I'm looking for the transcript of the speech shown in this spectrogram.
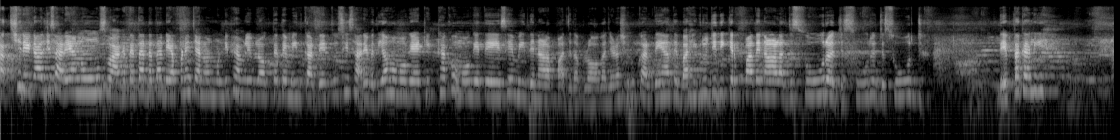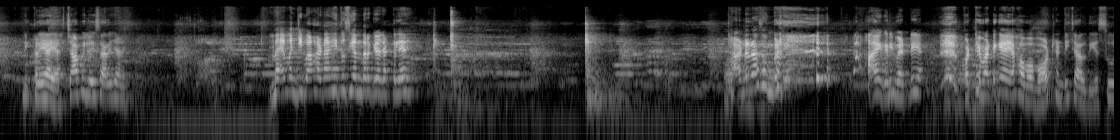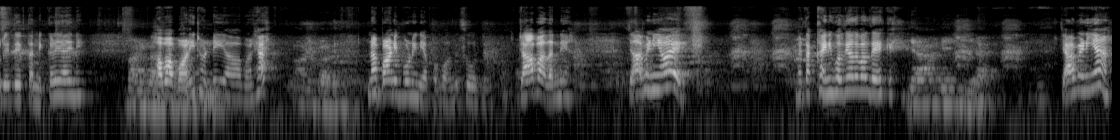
ਸਤਿ ਸ਼੍ਰੀ ਅਕਾਲ ਜੀ ਸਾਰਿਆਂ ਨੂੰ, ਸਵਾਗਤ ਹੈ ਤੁਹਾਡਾ ਤੁਹਾਡੇ ਆਪਣੇ ਚੈਨਲ ਮੁੰਡੀ ਫੈਮਿਲੀ ਵਲੌਗ ਤੇ ਤੇ ਉਮੀਦ ਕਰਦੇ ਤੁਸੀਂ ਸਾਰੇ ਵਧੀਆ ਹੋਵੋਗੇ ਠੀਕ ਠਾਕ ਹੋਵੋਗੇ ਤੇ ਇਸੇ ਉਮੀਦ ਦੇ ਨਾਲ ਆਪਾਂ ਅੱਜ ਦਾ ਵਲੌਗ ਆ ਜਿਹੜਾ ਸ਼ੁਰੂ ਕਰਦੇ ਹਾਂ ਤੇ ਵਾਹਿਗੁਰੂ ਜੀ ਦੀ ਕਿਰਪਾ ਦੇ ਨਾਲ ਅੱਜ ਸੂਰਜ ਸੂਰਜ ਸੂਰਜ ਦੇਵਤਾ ਕਹਿ ਲਈਏ ਨਿਕਲਿਆ ਆ। ਚਾਹ ਪੀ ਲਓ ਜੀ ਸਾਰੇ ਜਾਣੇ। ਮੈਂ ਮੰਜੀ ਬਾਹਰ ਆਹੀ ਤੁਸੀਂ ਅੰਦਰ ਕਿਉਂ ਚੱਕ ਲਿਆ ਠੰਡ ਨਾ ਸੁੰਗੜ ਆਏ ਕਰੀ ਬੈਠੇ ਆ। ਪੱਠੇ ਵੱਟ ਕੇ ਆਏ ਆ, ਹਵਾ ਬਹੁਤ ਠੰਡੀ ਚੱਲਦੀ ਆ। ਸੂਰਜ ਦੇਵਤਾ ਨਿਕਲੇ ਆਏ ਨੇ। ਹਵਾ ਬਾਲੀ ਠੰਡੀ ਆ ਬਾਲੀ ਹੈ? ਨਾ ਪਾਣੀ ਪੂਣੀ ਨਹੀਂ ਆਪਾਂ ਪਾਉਂਦੇ ਸੂਰਜ ਚਾਹ ਪਾ ਦਿੰਨੇ ਆ। ਚਾਹ ਪੀਣੀ ਓਏ? ਮੈਂ ਤਾਂ ਅੱਖਾਂ ਹੀ ਨਹੀਂ ਖੁੱਲਦੀਆਂ ਉਹਦੇ ਵੱਲ ਦੇਖ ਕੇ। ਚਾਹ ਪੀਣੀ ਆ?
